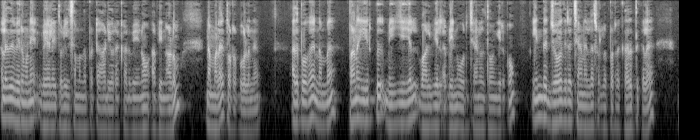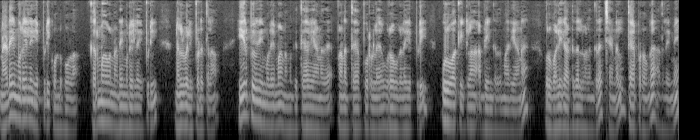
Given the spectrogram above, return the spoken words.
அல்லது வெறுமனே வேலை தொழில் சம்மந்தப்பட்ட ஆடியோ ரெக்கார்டு வேணும் அப்படின்னாலும் நம்மளை தொடர்பு கொள்ளுங்க. அதுபோக நம்ம பண ஈர்ப்பு மெய்யியல் வாழ்வியல் அப்படின்னு ஒரு சேனல் துவங்கியிருக்கோம். இந்த ஜோதிட சேனலில் சொல்லப்படுற கருத்துக்களை நடைமுறையில் எப்படி கொண்டு போகலாம்? கர்மாவை நடைமுறையில் எப்படி நல்வழிப்படுத்தலாம்? ஈர்ப்பு விதி மூலயமா நமக்கு தேவையானதை பணத்தை பொருளை உறவுகளை எப்படி உருவாக்கிக்கலாம் அப்படிங்கிறது மாதிரியான ஒரு வழிகாட்டுதல் வழங்குற சேனல் தேவைப்படுறவங்க அதுலேயுமே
